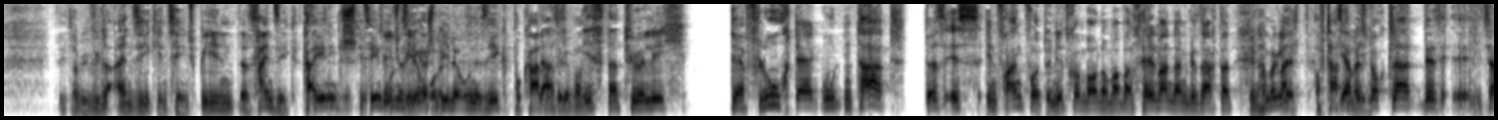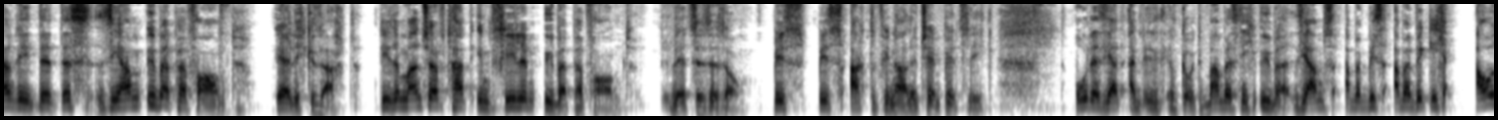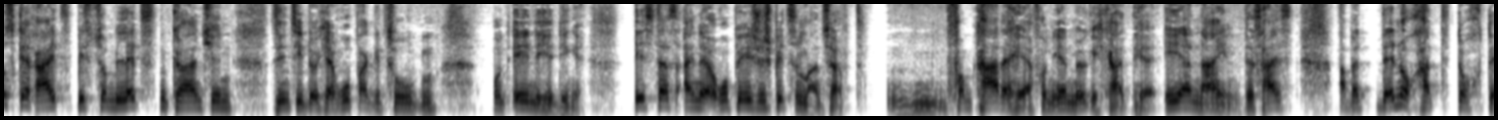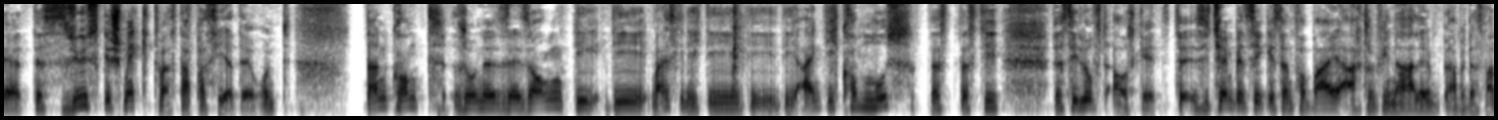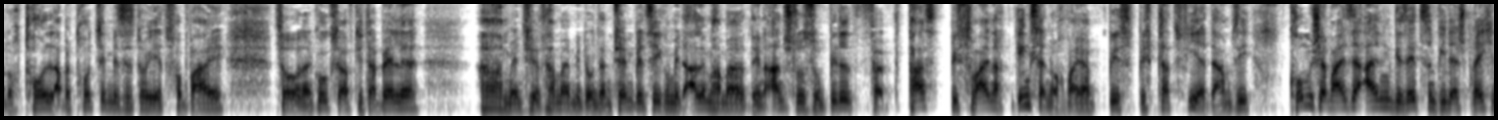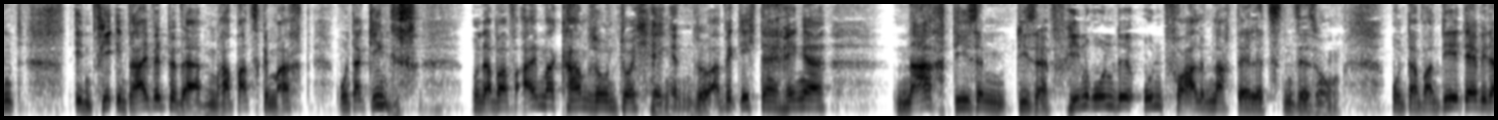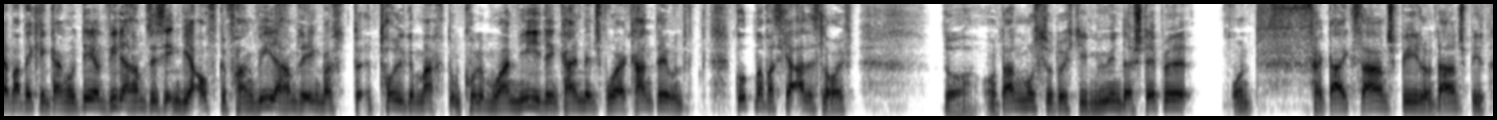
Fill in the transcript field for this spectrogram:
Ich glaube, wie viele ein Sieg in zehn Spielen? Das kein Sieg. Kein zehn, Sieg. Zehn, zehn Bundesligaspiele ohne. ohne Sieg, Pokal das haben sie gewonnen. Das ist natürlich der Fluch der guten Tat. Das ist in Frankfurt. Und jetzt kommen wir auch noch mal, was Hellmann dann gesagt hat. Den haben wir gleich das, auf Tasten. Ja, aber ist doch klar, das, äh, sagen Sie, das, das, Sie haben überperformt, ehrlich gesagt. Diese Mannschaft hat in vielem überperformt, letzte Saison. Bis, bis Achtelfinale Champions League. Oder sie hat, äh, gut, machen wir es nicht über. Sie haben es aber bis, aber wirklich ausgereizt bis zum letzten Körnchen sind sie durch Europa gezogen und ähnliche Dinge. Ist das eine europäische Spitzenmannschaft? Vom Kader her, von ihren Möglichkeiten her, eher nein. Das heißt, aber dennoch hat doch der, das süß geschmeckt, was da passierte. Und dann kommt so eine Saison, die, die, weiß ich nicht, die, die, die eigentlich kommen muss, dass, dass die, dass die Luft ausgeht. Die Champions League ist dann vorbei, Achtelfinale, aber das war doch toll, aber trotzdem ist es doch jetzt vorbei. So, dann guckst du auf die Tabelle, ah, Mensch, jetzt haben wir mit unserem Champions League und mit allem haben wir den Anschluss so ein bisschen verpasst. Bis zu Weihnachten ging's ja noch, war ja bis, bis Platz vier. Da haben sie komischerweise allen Gesetzen widersprechend in, vier, in drei Wettbewerben Rabatz gemacht und da ging's. Und aber auf einmal kam so ein Durchhängen, so wirklich der Hänger, nach diesem, dieser Hinrunde und vor allem nach der letzten Saison. Und dann waren die, der wieder war weggegangen und der und wieder haben sie es irgendwie aufgefangen, wieder haben sie irgendwas toll gemacht und Colomboigny, den kein Mensch vorher kannte und guck mal, was hier alles läuft. So. Und dann musst du durch die Mühen der Steppe und vergeigst da ein Spiel und da ein Spiel.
